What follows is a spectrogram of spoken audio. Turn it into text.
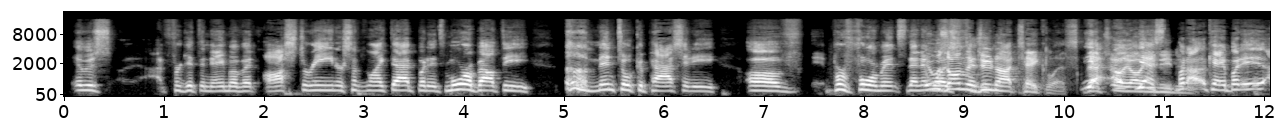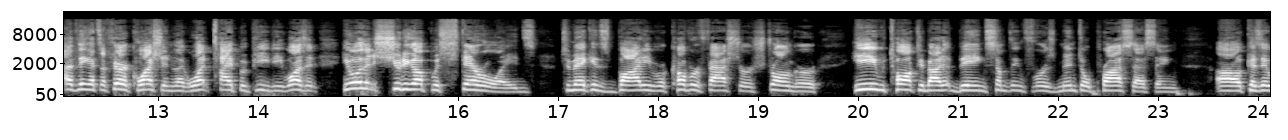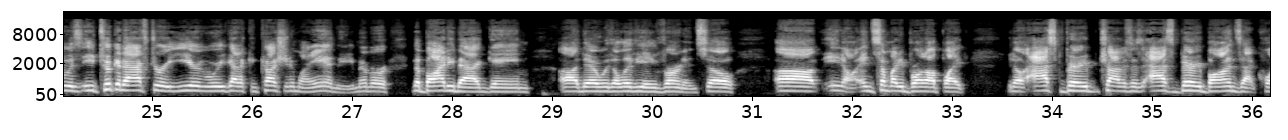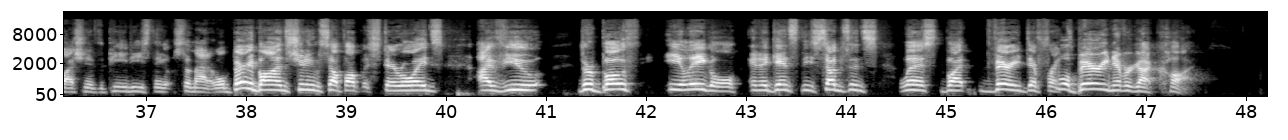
it was I forget the name of it, Ostarine or something like that. But it's more about the mental capacity of performance than it, it was, was on physical. the do not take list. That's yeah, really all yes, you need. But know. okay, but it, I think that's a fair question. Like, what type of PD was it? He wasn't shooting up with steroids to make his body recover faster or stronger. He talked about it being something for his mental processing because uh, it was he took it after a year where he got a concussion in Miami. Remember the body bag game uh, there with Olivier Vernon. So uh, you know, and somebody brought up like you know, ask Barry Travis says ask Barry Bonds that question if the PEDs think still matter. Well, Barry Bonds shooting himself up with steroids, I view they're both illegal and against the substance list, but very different. Well, Barry never got caught.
